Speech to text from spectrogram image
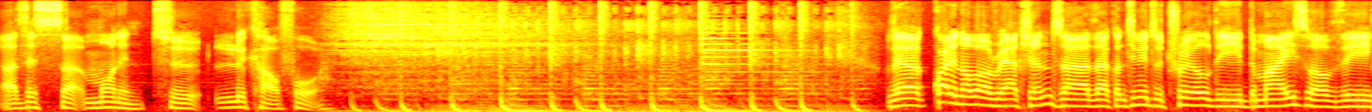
uh, this uh, morning to look out for. There are quite a number of reactions uh, that continue to trail the demise of the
